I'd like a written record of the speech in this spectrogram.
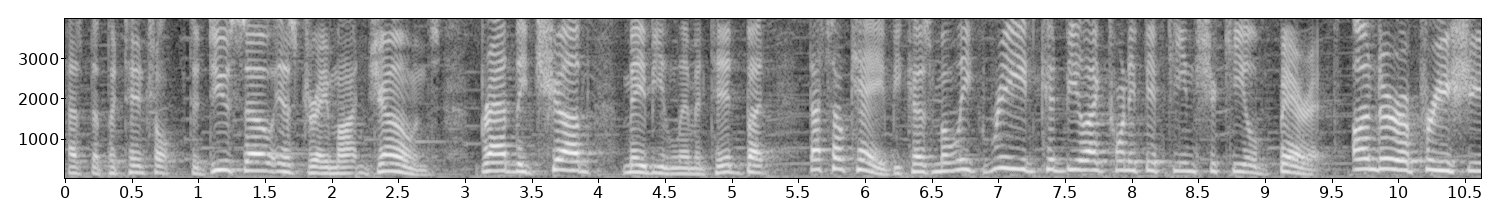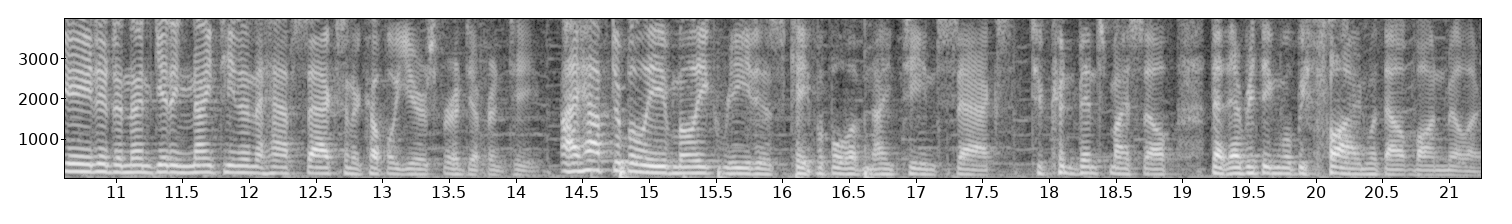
has the potential to do so, is Dre'Mont Jones. Bradley Chubb may be limited, but that's okay because Malik Reed could be like 2015 Shaquille Barrett. Underappreciated and then getting 19 and a half sacks in a couple years for a different team. I have to believe Malik Reed is capable of 19 sacks to convince myself that everything will be fine without Von Miller.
